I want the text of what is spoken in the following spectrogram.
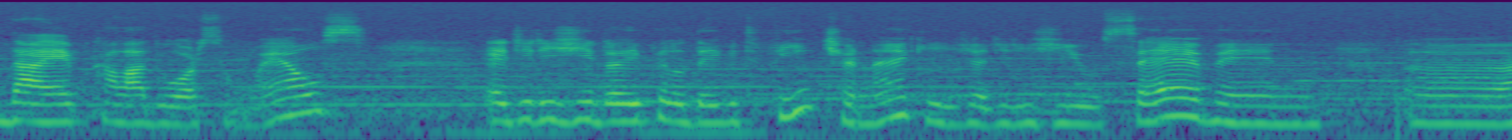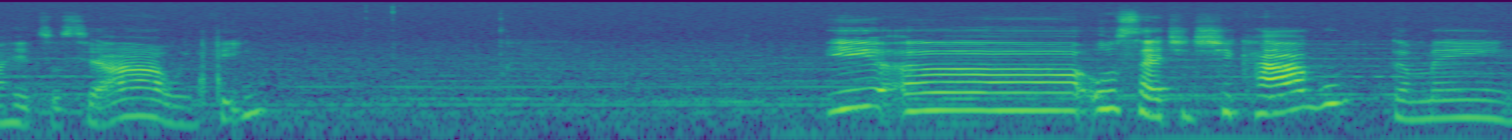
da época lá do Orson Welles é dirigido aí pelo David Fincher, né, que já dirigiu Seven, uh, a rede social, enfim. E uh, o set de Chicago também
